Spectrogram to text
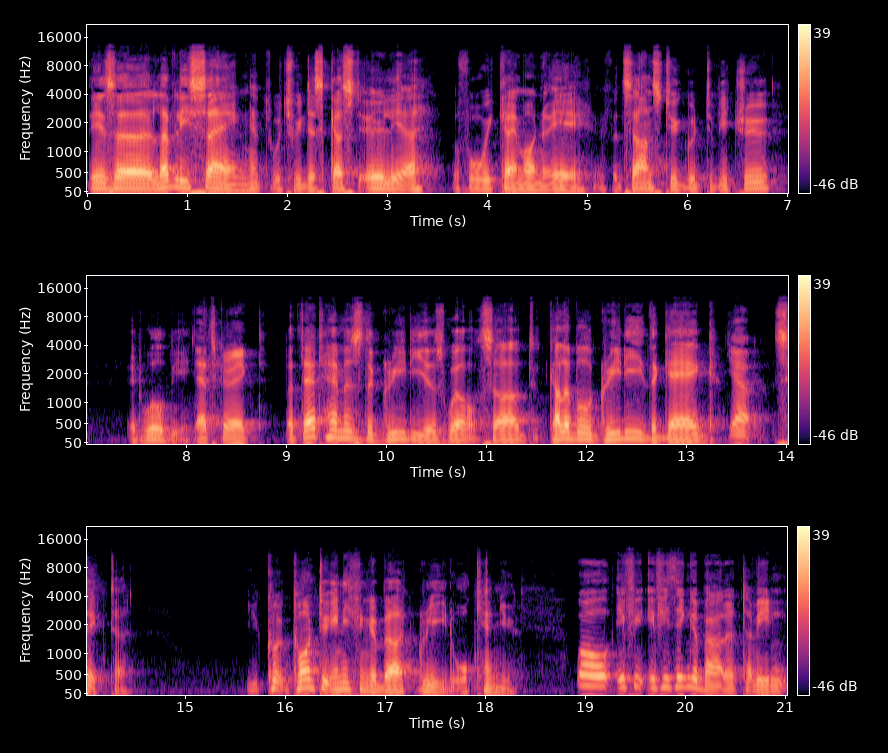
There's a lovely saying which we discussed earlier before we came on air. If it sounds too good to be true, it will be. That's correct. But that hammers the greedy as well. So gullible, greedy, the gag sector. You can't do anything about greed, or can you? Well, if you if you think about it, I mean,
